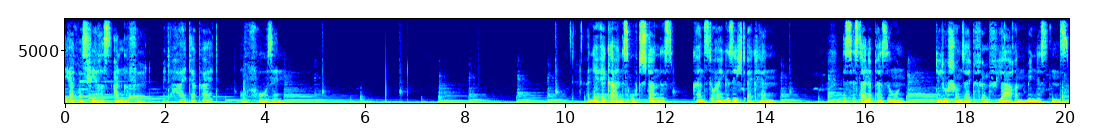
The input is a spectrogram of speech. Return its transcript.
Die Atmosphäre ist angefüllt mit Heiterkeit und Frohsinn. An der Ecke eines Obststandes kannst du ein Gesicht erkennen. Es ist eine Person, die du schon seit fünf Jahren mindestens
